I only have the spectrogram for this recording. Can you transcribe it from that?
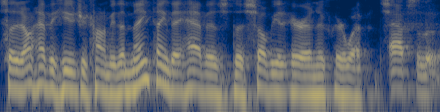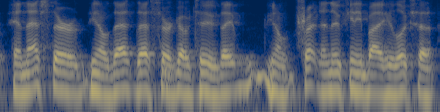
so they don't have a huge economy. The main thing they have is the Soviet era nuclear weapons Absolutely. and that's their you know that that's their go-to. They you know threaten to nuke anybody who looks at them.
